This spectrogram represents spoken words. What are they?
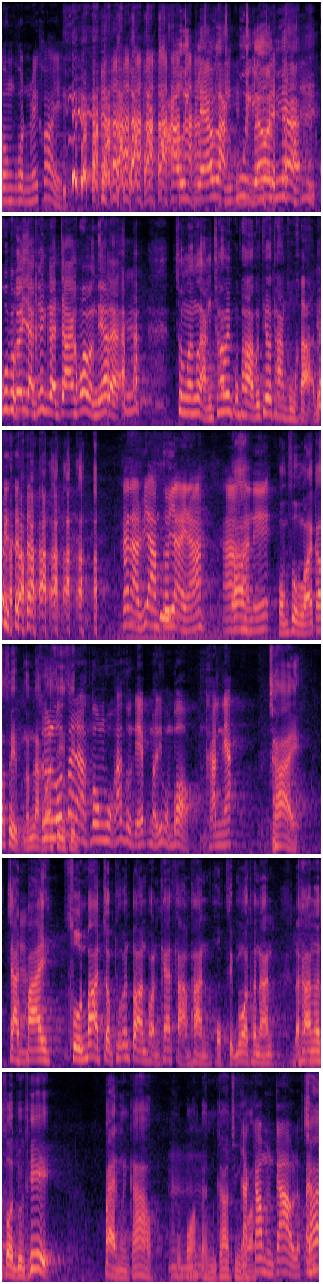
ทรงคนไม่ค่อย เอาอีกแล้วหลังกูอีกแล้วอันเนี้ยกูไม่เคยอยากขึ้นกับอาจารย์เพราะแบบเนี้ยแหละ ช่วงหลังๆ ชอบให้กูพาไปเที่ยวทางขู่ขาด้วยขนาดพี่อาร์มตัวใหญ่นะอ่าอันนี้ผมสูง 190 น้ำหนักคือรถขนาด140ตรง 650F เหมือนที่ผมบอก คันเนี้ย ใช่ จัดไปศูนย์บาทจบทุกขั้นตอนผ่อนแค่ 3,000 60งวดเท่านั้น ราคาเงินสดอยู่ที่89,000โอ้โหปอน89,000จริงจากวะ99,000แล้วใช่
